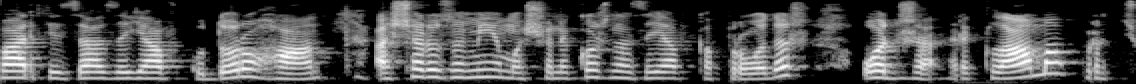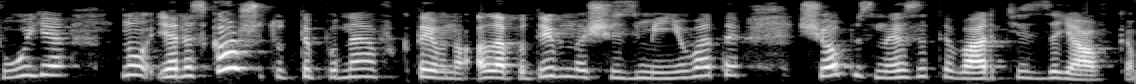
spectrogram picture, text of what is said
вартість за заявку дорога, а ще розуміємо, що не кожна заявка продаж, отже, реклама працює. Ну, я не скажу, що тут типу неефективно, але потрібно щось змінювати, щоб знизити вартість заявки.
